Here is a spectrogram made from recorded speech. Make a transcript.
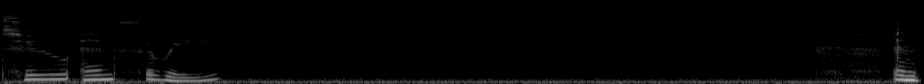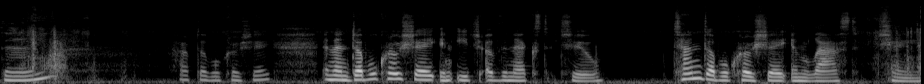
two, and three. And then half double crochet and then double crochet in each of the next two 10 double crochet in last chain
